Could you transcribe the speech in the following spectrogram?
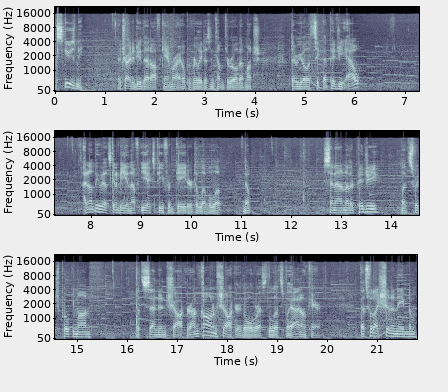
Excuse me. I try to do that off camera. I hope it really doesn't come through all that much. There we go. Let's take that Pidgey out. I don't think that's going to be enough EXP for Gator to level up. Nope. Send out another Pidgey. Let's switch Pokemon. Let's send in Shocker. I'm calling him Shocker the whole rest of the Let's Play. I don't care. That's what I should have named him.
